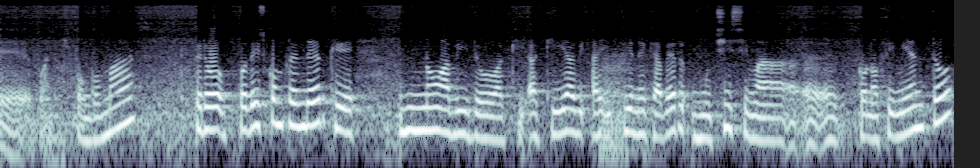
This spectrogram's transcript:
Eh, bueno, os pongo más, pero podéis comprender que no ha habido aquí, aquí tiene que haber muchísimo conocimiento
